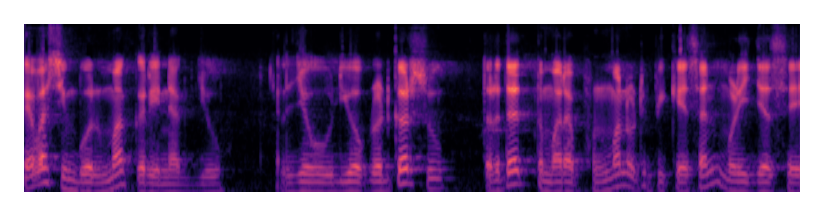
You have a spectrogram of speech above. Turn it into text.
તેવા સિમ્બોલમાં કરી નાખજો. એટલે જેવો વીડિયો અપલોડ કરશું, તરત જ તમારા ફોનમાં નોટિફિકેશન મળી જશે.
